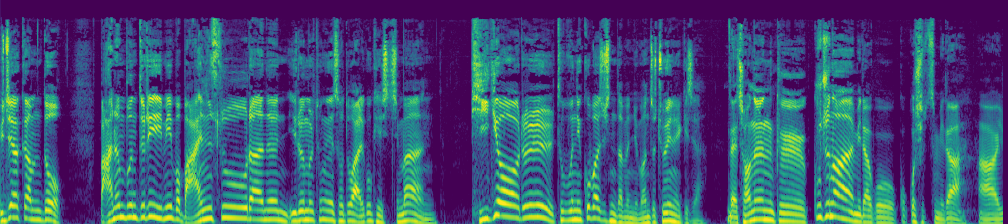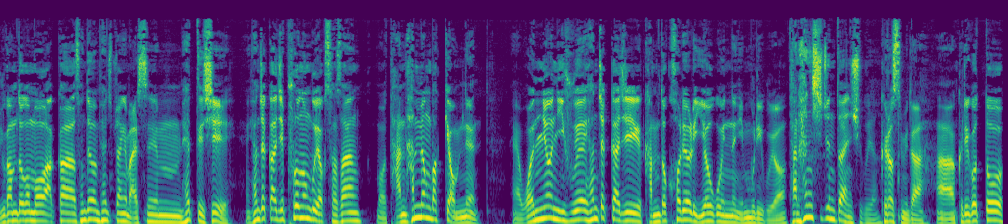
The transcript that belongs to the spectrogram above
유재학 감독 많은 분들이 이미 뭐 만수라는 이름을 통해서도 알고 계시지만 비결을 두 분이 꼽아주신다면요. 먼저 조현일 기자. 네, 저는 그 꾸준함이라고 꼽고 싶습니다. 아, 유 감독은 뭐 아까 손대원 편집장이 말씀했듯이 현재까지 프로농구 역사상 뭐 단 한 명밖에 없는 예, 원년 이후에 현재까지 감독 커리어를 이어오고 있는 인물이고요. 단 한 시즌도 안 쉬고요. 그렇습니다. 아, 그리고 또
